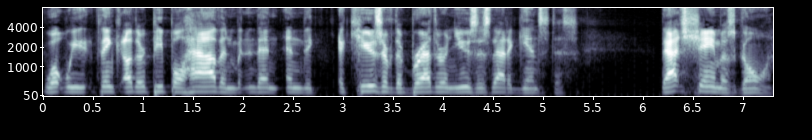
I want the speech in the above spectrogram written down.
what we think other people have, and, and then and the accuser of the brethren uses that against us. That shame is going.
